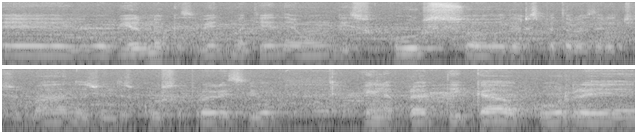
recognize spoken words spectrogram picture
el gobierno que si bien mantiene un discurso de respeto a los derechos humanos y un discurso progresivo, en la práctica ocurren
